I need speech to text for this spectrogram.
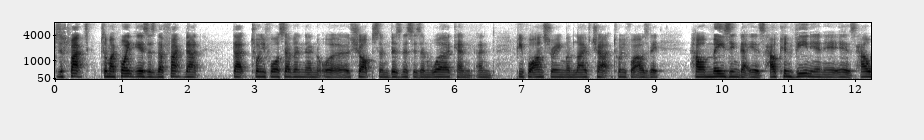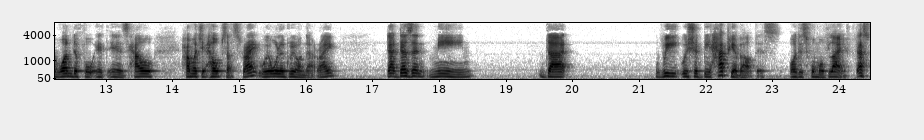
the fact, so my point is, is the fact that that 24 7 and uh, shops and businesses and work and, and people answering on live chat 24 hours a day, how amazing that is, how convenient it is, how wonderful it is, how how much it helps us, right? We all agree on that, right? That doesn't mean that we we should be happy about this or this form of life. That's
